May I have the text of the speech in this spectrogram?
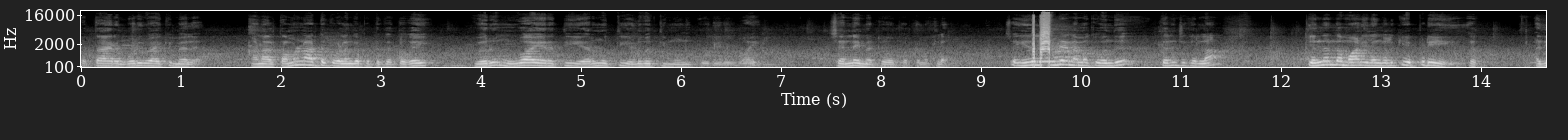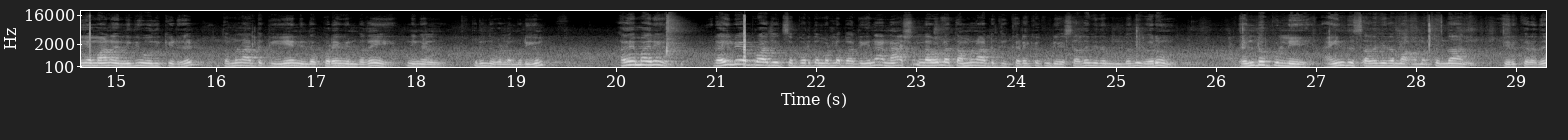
பத்தாயிரம் கோடி ரூபாய்க்கு மேலே. ஆனால் தமிழ்நாட்டுக்கு வழங்கப்பட்டிருக்க தொகை வெறும் மூவாயிரத்தி இரநூத்தி எழுபத்தி மூணு கோடி ரூபாய். சென்னை மெட்ரோவை பொறுத்த மட்டும் ஸோ இதிலிருந்தே நமக்கு வந்து தெரிஞ்சுக்கலாம். எந்தெந்த மாநிலங்களுக்கு எப்படி அதிகமான நிதி ஒதுக்கீடுகள் தமிழ்நாட்டுக்கு ஏன் இந்த குறைவு என்பதை நீங்கள் புரிந்து கொள்ள முடியும். அதே மாதிரி ரயில்வே ப்ராஜெக்ட்ஸை பொறுத்த மட்டும் பார்த்தீங்கன்னா நேஷனல் லெவலில் தமிழ்நாட்டுக்கு கிடைக்கக்கூடிய சதவீதம் என்பது வெறும் ரெண்டு புள்ளி ஐந்து சதவீதமாக மட்டும்தான் இருக்கிறது.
